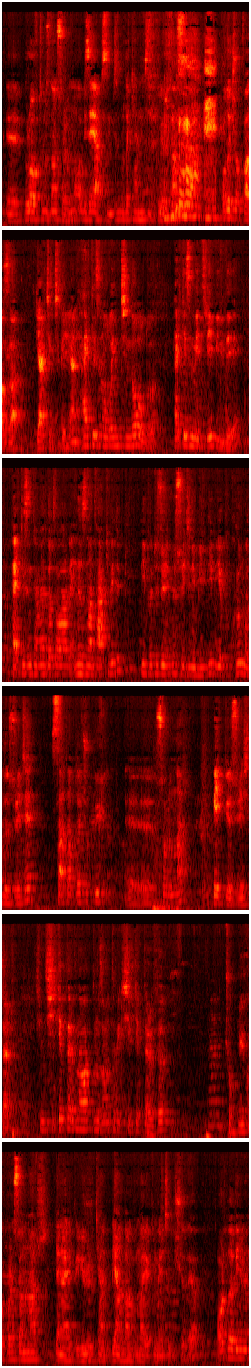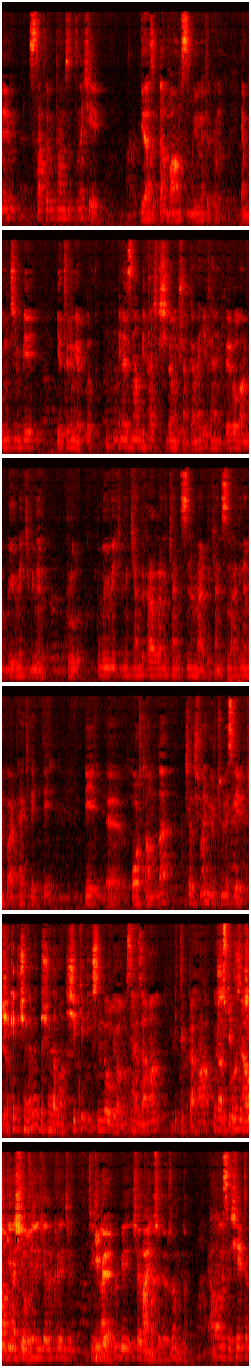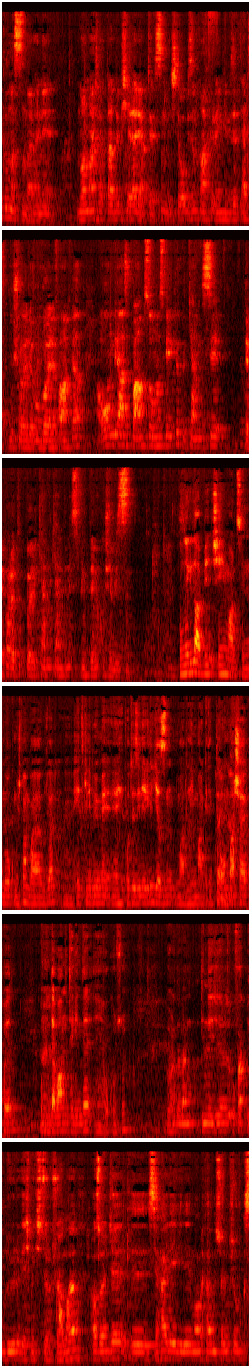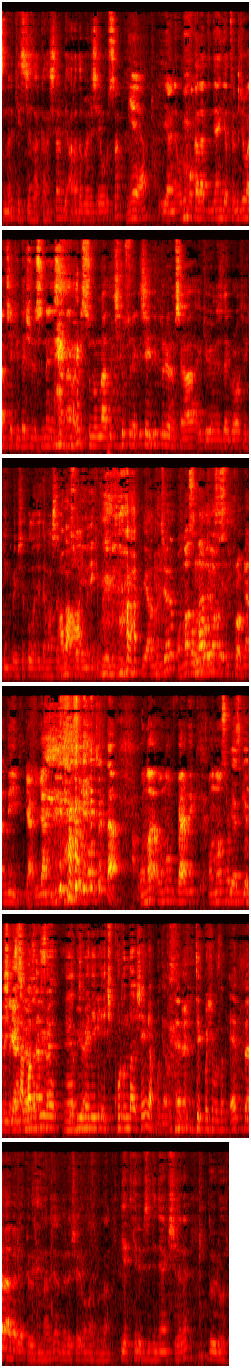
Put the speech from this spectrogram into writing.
e, growth'umuzdan sorumlu. O bize yapsın. Biz burada kendimiz takılıyoruz aslında. o da çok fazla gerçekçi değil. Yani herkesin olayın içinde olduğu, herkesin metriği bildiği, herkesin temel datalarla en azından takip edip bir hipotez üretme sürecini bildiği bir yapı kurulmadığı sürece startuplara çok büyük e, sorunlar bekliyor süreçler. Şimdi şirket tarafına baktığımız zaman tabii ki şirket tarafı çok büyük operasyonlar genellikle yürürken bir yandan bunlar yapılmaya çalışılıyor. Orada da benim önerim startup'ın tam zıttına şey birazcık daha bağımsız büyüme takımı. Yani bunun için bir yatırım yapılıp en azından birkaç kişiden oluşan temel yetenekleri olan bir büyüme ekibinin kurulup bu büyüme ekibinin kendi kararlarını kendisinin verdiği, kendisinin daha dinamik olarak hareket ettiği bir e, ortamda çalışmanın yürütülmesi gerekiyor. Şirket içinde mi dışında mı? Şirket içinde oluyor olması her zaman bir tık daha o Biraz şirket kurum için avantajlı olur. ya da creative Gibi. gibi bir şeyden Aynen. bahsediyoruz değil mi burada? Ama mesela şeye takılmasınlar hani normal şartlarda bir şeyler yapacaksın. İşte o bizim marka rengimize ters, bu şöyle, bu böyle falan filan. Onun birazcık bağımsız olması gerekiyor ki kendisi depar atıp böyle kendi kendine sprintlerini koşabilsin. Bununla ilgili abi bir şeyin vardı senin de okumuştum bayağı güzel. Ee, Etkili büyüme e, hipoteziyle ilgili yazın vardı Lean Marketing'de. Onu Aynen. da aşağıya koyalım. Bunun devam niteliğinde e, okunsun. Bu arada ben dinleyicilerimize ufak bir duyuru geçmek istiyorum şu anda. Allah. Az önce e, Seha ile ilgili Muhammed abinin söylemiş olduğu kısımları keseceğiz arkadaşlar. Bir arada böyle şey olursa. Niye ya? Yani oğlum o kadar dinleyen yatırımcı var, çekirdek jürisinden insanlar var. Biz sunumlarda çıkıp sürekli şey deyip duruyorum. Seha ekibimizde growth hacking ve işte kullanıcı temaslarından Ama sorumlu hayır. ekip üyemizdir diye anlatıyorum. Ondan sonra Onlar da bizi- bir problem değil. Yani illa bir sorun olacak da ona onu verdik. Ondan sonra Yok, yok, Sen bana büyüme, e, büyümeyle ilgili ekip kurduğunda şey mi yapmadın? Ya hep, Tek başımıza. hep beraber yapıyoruz bunları canım. Öyle şey olmaz buradan. Yetkili bizi dinleyen kişilere duyurulur.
